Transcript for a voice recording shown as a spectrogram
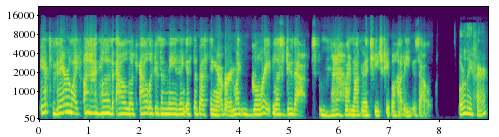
If they're like, oh, I love Outlook, Outlook is amazing, it's the best thing ever. I'm like, great, let's do that. I'm not going to teach people how to use Outlook. Totally fair.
